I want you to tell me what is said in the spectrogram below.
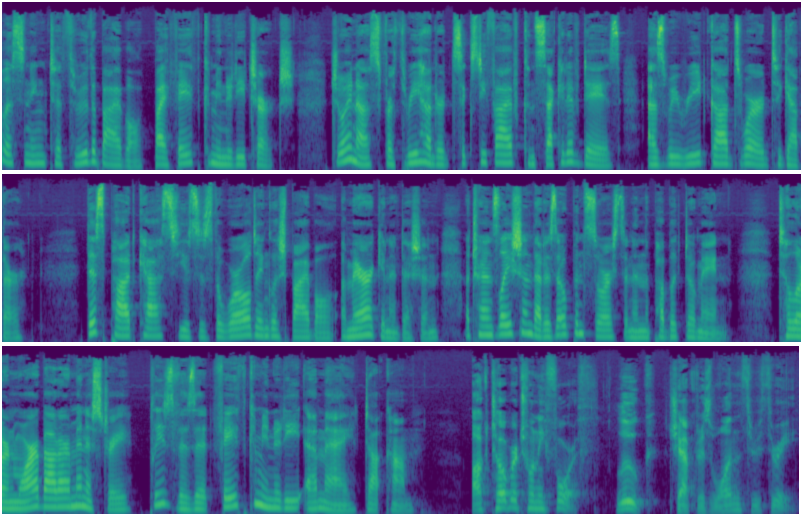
listening to Through the Bible by Faith Community Church. Join us for 365 consecutive days as we read God's Word together. This podcast uses the World English Bible, American Edition, a translation that is open source and in the public domain. To learn more about our ministry, please visit faithcommunityma.com. October 24th, Luke chapters 1 through 3.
